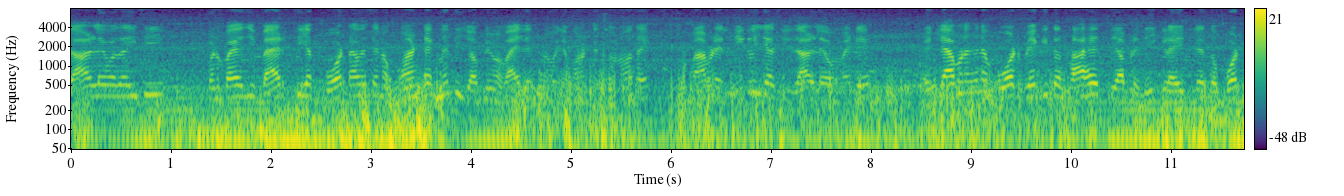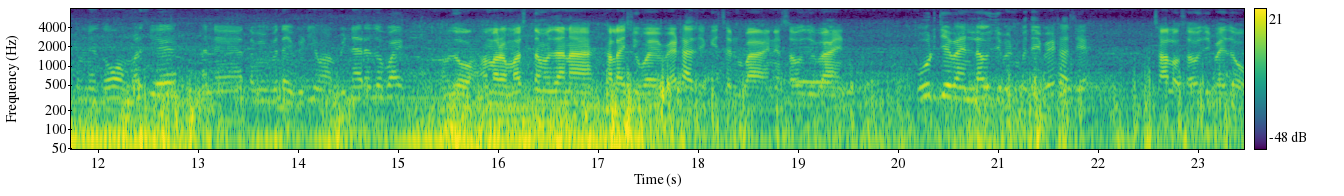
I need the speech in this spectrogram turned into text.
ઝાડ લેવા જઈએ છીએ. પણ ભાઈ હજી બહારથી એક બોટ આવે છે, એનો કોન્ટેક્ટ નથી જો આપણીમાં વાયરલેસ ન હોય એટલે કોન્ટેક્ટ તો ન થાય. પણ આપણે નીકળી જઈએ ઝાડ લેવા માટે. એટલે આપણે છે ને બોટ ભેગી તો થાય જ આપણે નીકળ્યા. એટલે તો બોટ તમને જોવા મળશે અને તમે બધા વિડીયોમાં બિના રહેજો ભાઈ. જો અમારા મસ્ત મજાના ખલાસીભાઈ બેઠા છે, કિશનભાઈ અને સૌજીભાઈ પૂરજીભાઈ ને લવજીભાઈ બધા બેઠા છે. ચાલો સૌજીભાઈ જો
